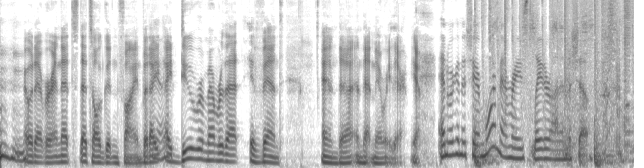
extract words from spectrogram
or whatever, and that's that's all good and fine. But Yeah. I, I do remember that event and uh, and that memory there. Yeah. And we're going to share more memories later on in the show.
